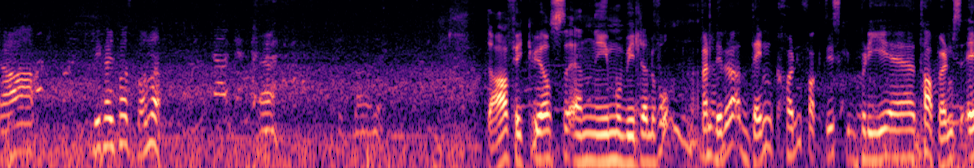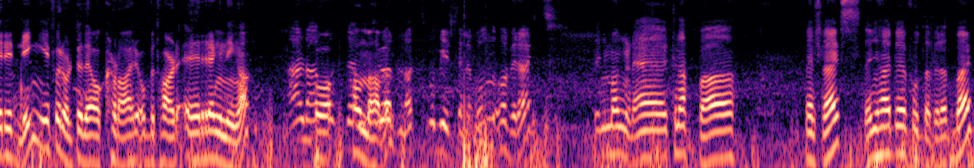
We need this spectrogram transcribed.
Ja, vi kan passe på den, da. Da fikk vi oss en ny mobiltelefon. Veldig bra. Den kan faktisk bli eh, taperens redning i forhold til det å klare å betale regninga. Jeg har da På fått en Palmehaven. ødelagt mobiltelefon overrakt. Den mangler knapper den slags. Den har fotoapparat bak.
